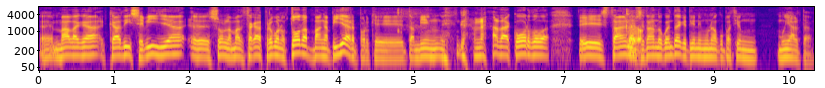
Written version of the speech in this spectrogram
Eh, Málaga, Cádiz, Sevilla eh, son las más destacadas, pero bueno, todas van a pillar porque también Granada, Córdoba están, se están dando cuenta de que tienen una ocupación muy alta.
